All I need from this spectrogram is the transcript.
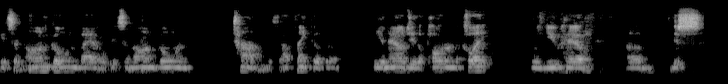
it's an ongoing battle. It's an ongoing time. It's, I think of the, the analogy of the potter and the clay. When you have um, this,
